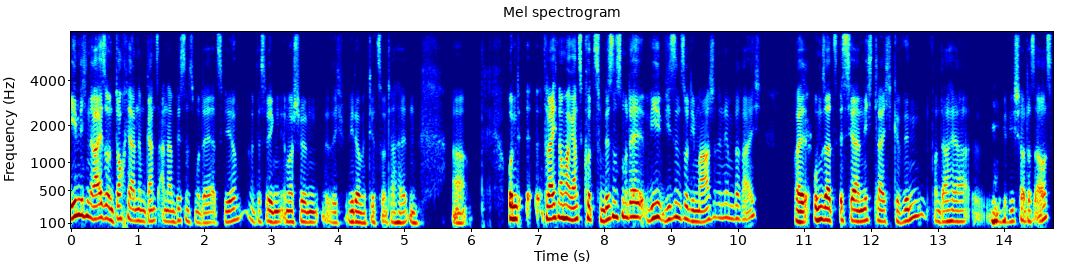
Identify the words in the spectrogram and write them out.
ähnlichen Reise und doch ja in einem ganz anderen Businessmodell als wir. Und deswegen immer schön, sich wieder mit dir zu unterhalten. Ja. Und äh, vielleicht nochmal ganz kurz zum Businessmodell. Wie, wie sind so die Margen in dem Bereich? Weil Umsatz ist ja nicht gleich Gewinn. Von daher, äh, mhm. wie schaut das aus?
